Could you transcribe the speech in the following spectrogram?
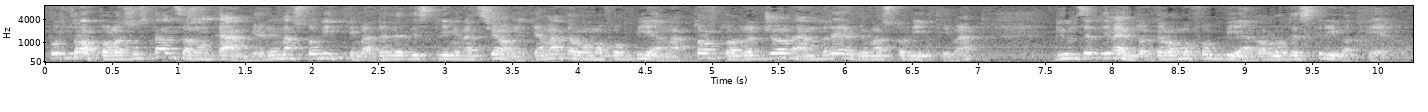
Purtroppo la sostanza non cambia, è rimasto vittima delle discriminazioni, chiamate omofobia, ma a torto o ragione Andrea è rimasto vittima di un sentimento che l'omofobia non lo descrive appieno.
